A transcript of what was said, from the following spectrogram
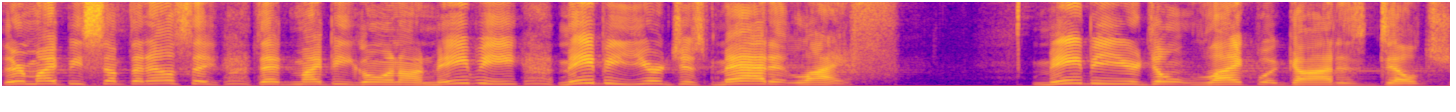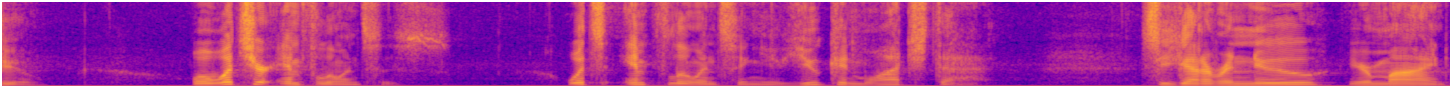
there might be something else that, that might be going on. Maybe, maybe you're just mad at life. Maybe you don't like what God has dealt you. Well, what's your influences? What's influencing you? You can watch that. So you got to renew your mind.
